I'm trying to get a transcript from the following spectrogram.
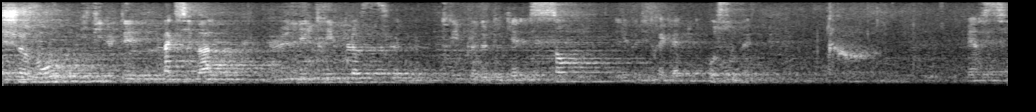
Chevaux, difficulté maximale, les triples, le triple de piquet sans les petites réglettes au sommet. Merci,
